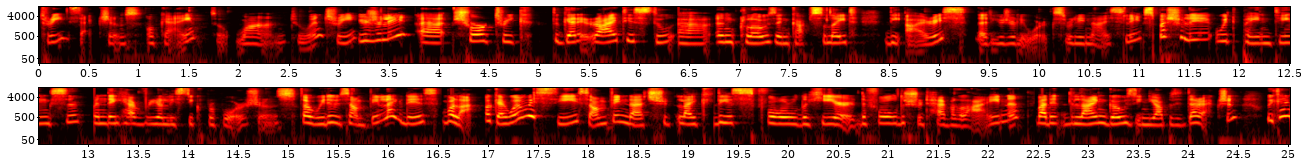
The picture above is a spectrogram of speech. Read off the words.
three sections. Okay, so one, two, and three. Usually a short trick to get it right is to uh, enclose, encapsulate the iris. That usually works really nicely, especially with paintings when they have realistic proportions. So we do something like this, voila. Okay, when we see something that should, like this fold here, the fold should have a line, but it, the line goes in the opposite direction, we can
